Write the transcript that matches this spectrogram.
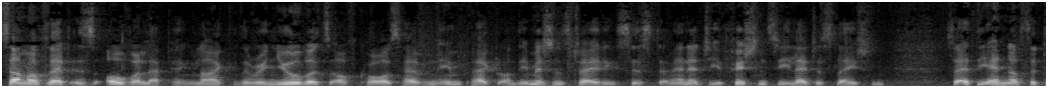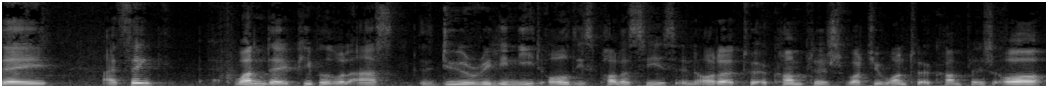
some of that is overlapping, like the renewables, of course, have an impact on the emissions trading system, energy efficiency legislation. So at the end of the day, I think one day people will ask, do you really need all these policies in order to accomplish what you want to accomplish? Or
